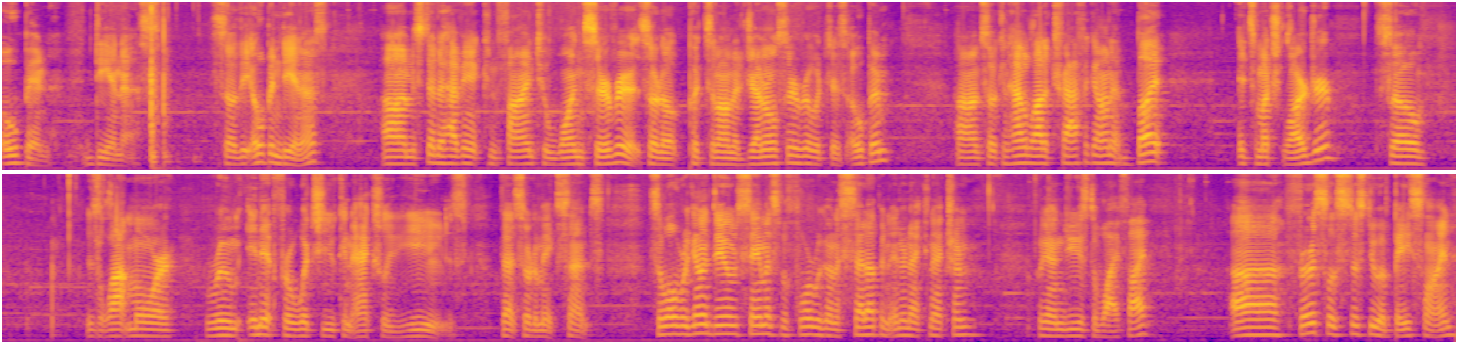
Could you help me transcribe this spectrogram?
open DNS. So the open DNS, um, instead of having it confined to one server, it sort of puts it on a general server, which is open. Um, so it can have a lot of traffic on it, but it's much larger. So there's a lot more room in it for which you can actually use. That sort of makes sense. So what we're going to do, same as before, we're going to set up an internet connection. We're going to use the Wi-Fi. Uh, first, let's just do a baseline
